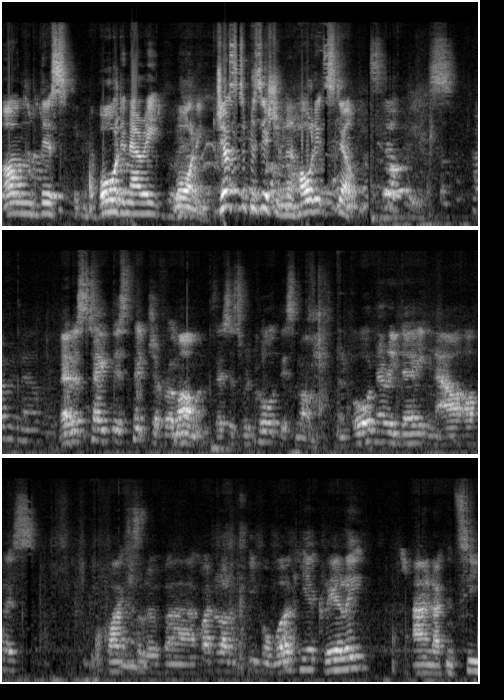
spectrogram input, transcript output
on this ordinary morning. Just a position and hold it still. Let us take this picture for a moment. Let's record this moment. An ordinary day in our office. Quite sort of, uh, quite a lot of people work here clearly, and I can see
